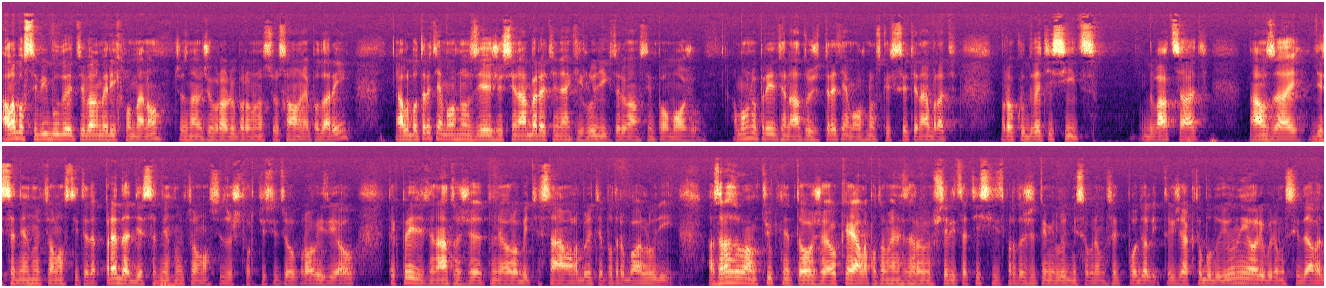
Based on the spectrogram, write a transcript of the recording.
alebo si vybudujete veľmi rýchlo meno, čo s najväčšou pravdepodobnosťou sa vám nepodarí. Alebo tretia možnosť je, že si naberete nejakých ľudí, ktorí vám s tým pomôžu. A možno prídete na to, že tretia možnosť, keď chcete nabrať v roku 2020 naozaj 10 nehnuteľností, teda predať 10 nehnuteľností so 4000 províziou, tak prídete na to, že to neurobíte sám, ale budete potrebovať ľudí. A zrazu vám ťukne to, že OK, ale potom ja nezarobím 40 tisíc, pretože tými ľuďmi sa budem musieť podeliť. Takže ak to budú juniori, budem musieť dávať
